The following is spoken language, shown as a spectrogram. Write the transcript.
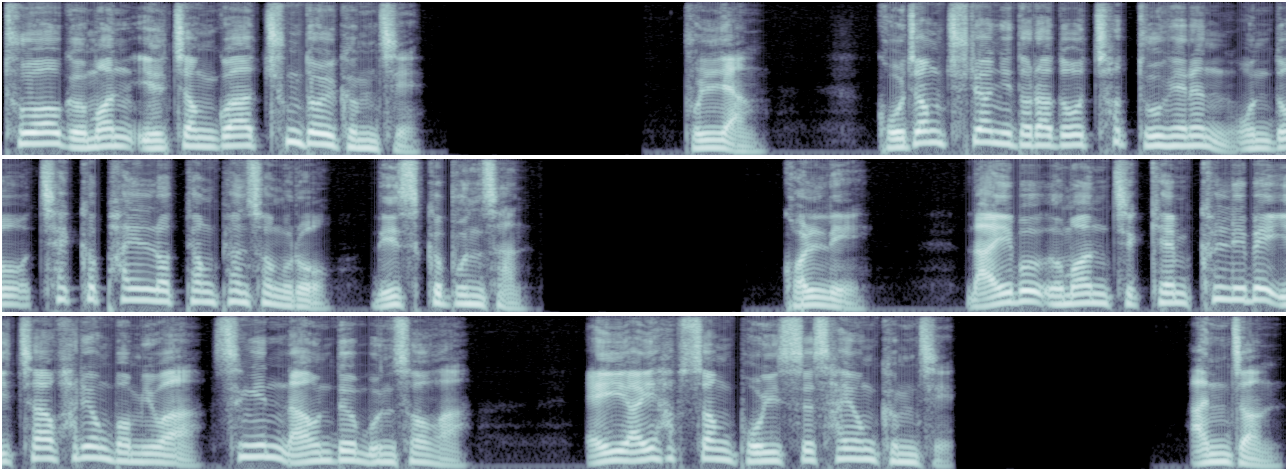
투어 음원 일정과 충돌 금지. 분량, 고정 출연이더라도 첫 두 회는 온도 체크 파일럿형 편성으로 리스크 분산. 권리, 라이브 음원 직캠 클립의 2차 활용 범위와 승인 라운드 문서화, AI 합성 보이스 사용 금지. 안전,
